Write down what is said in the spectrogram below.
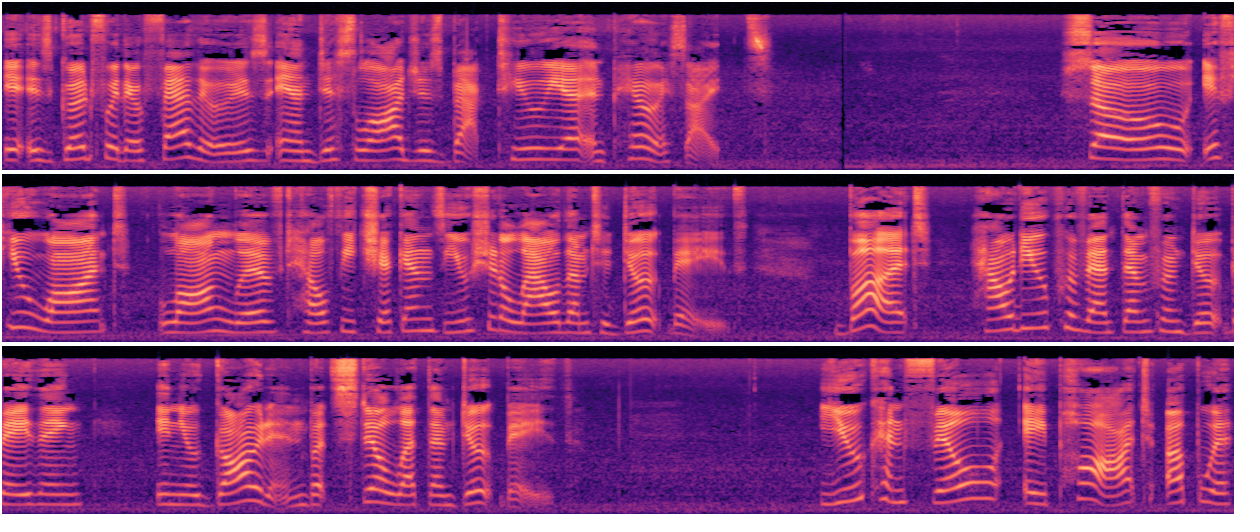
it is good for their feathers and dislodges bacteria and parasites. So, if you want long lived, healthy chickens, you should allow them to dirt bathe. But how do you prevent them from dirt bathing in your garden but still let them dirt bathe? You can fill a pot up with,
